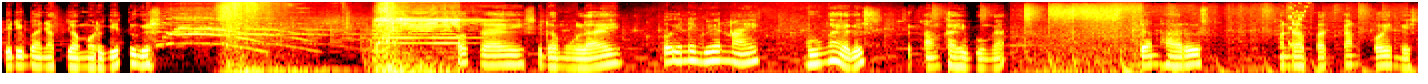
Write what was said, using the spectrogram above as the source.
Jadi banyak jamur gitu guys. Oke okay, sudah mulai. Oh ini gue naik bunga ya guys. Setangkai bunga. Dan harus mendapatkan poin guys.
